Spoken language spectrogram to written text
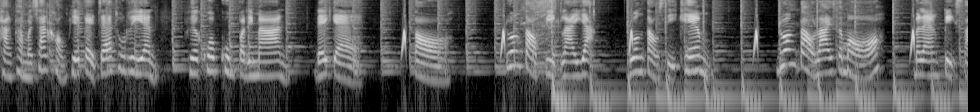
ทางธรรมชาติของเพี้ยไก่แจ้ทุเรียน เพื่อควบคุมปริมาณ ได้แก่ ต่อด้วงเต่าปีกลายหยักด้วงเต่าสีเข้มด้วงเต่าลายสมอ แมลงปีกใส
